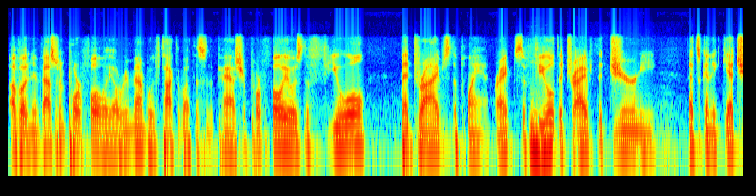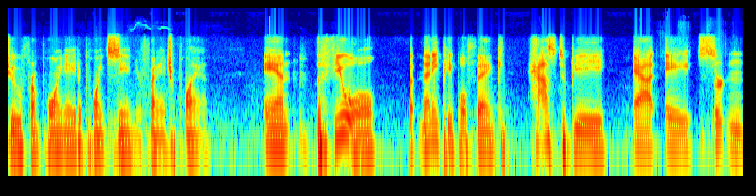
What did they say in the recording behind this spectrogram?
of an investment portfolio, remember, we've talked about this in the past, your portfolio is the fuel that drives the plan, right? It's the mm-hmm. fuel that drives the journey that's going to get you from point A to point Z in your financial plan. And the fuel that many people think has to be at a certain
